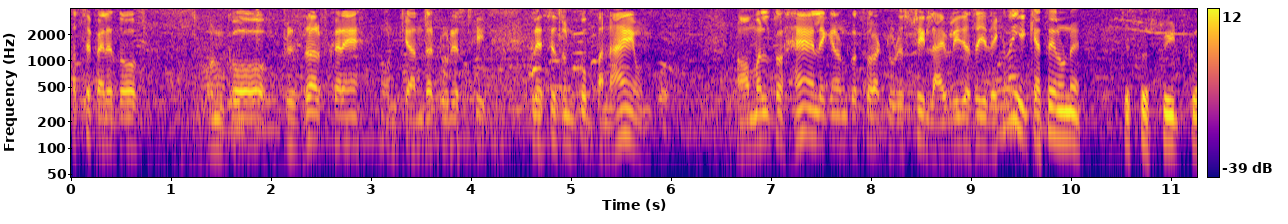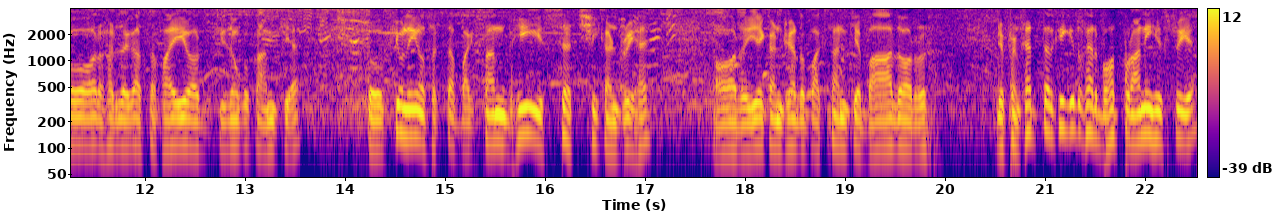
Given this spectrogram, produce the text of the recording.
सबसे पहले तो उनको प्रिजर्व करें, उनके अंदर टूरिस्ट की प्लेसेस उनको बनाएँ उनको। नॉर्मल तो हैं, लेकिन उनको थोड़ा टूरिस्टी लाइवली जैसे ये देखें ना ये कैसे उन्होंने इसको स्ट्रीट को और हर जगह सफ़ाई और चीज़ों को काम किया। तो क्यों नहीं हो सकता? पाकिस्तान भी इससे अच्छी कंट्री है। और ये कंट्रियाँ तो पाकिस्तान के बाद और डिफरेंट खैर तरक्की की तो खैर बहुत पुरानी हिस्ट्री है,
